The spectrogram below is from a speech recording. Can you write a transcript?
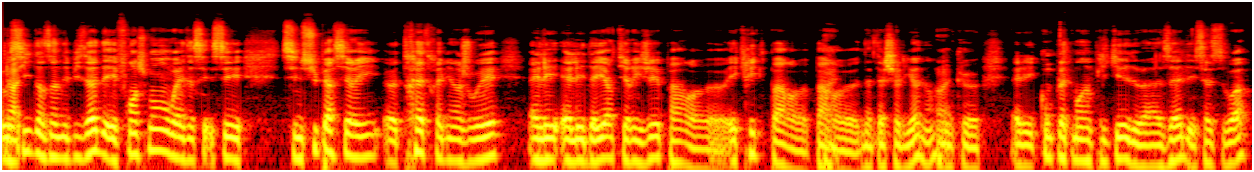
aussi dans un épisode et franchement, ouais, c'est une super série, euh, très très bien jouée. Elle est elle est d'ailleurs dirigée par euh, écrite par euh, par Natasha Lyon, hein, Ouais. donc elle est complètement impliquée de A à Z et ça se voit.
